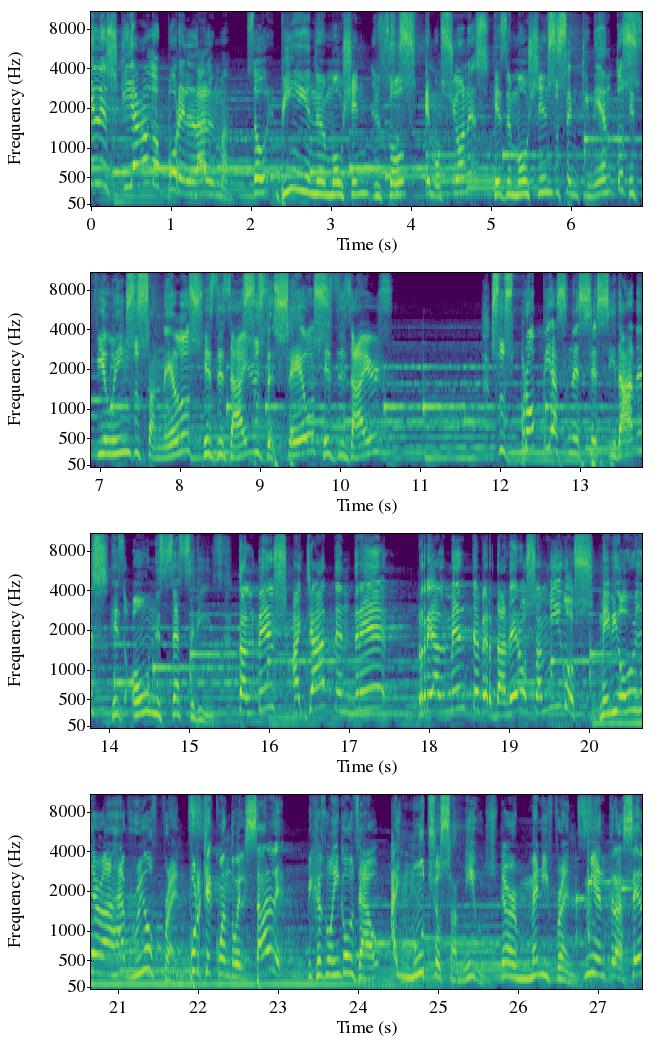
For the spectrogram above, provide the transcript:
Él es guiado por el alma, So being in the emotion and soul, sus emociones, his emotions, sus sentimientos, his feelings, sus anhelos, his desires, sus deseos, his desires, sus propias necesidades. his own necessities. Tal vez allá tendré realmente verdaderos amigos. Maybe over there I'll have real friends. Porque cuando él sale, Because when he goes out, hay muchos amigos. there are many friends. Mientras él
